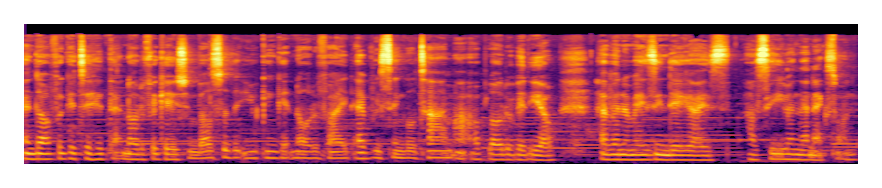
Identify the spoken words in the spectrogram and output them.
And don't forget to hit that notification bell so that you can get notified every single time I upload a video. Have an amazing day, guys. I'll see you in the next one.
